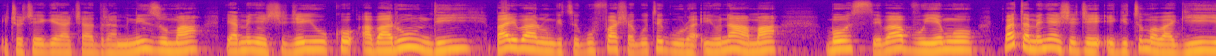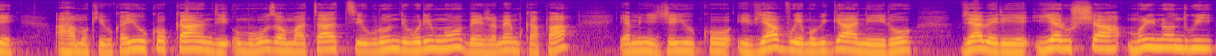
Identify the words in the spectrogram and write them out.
ico cegera cha Draminizuma yamenyesheje yuko abarundi bari barungitse gufasha gutegura iyo nama bose bavuyemo batamenyesheje igituma bagiye aha mukibuka yuko kandi umuhuza wa matati Burundi burimwo Benjamin Mkapa yamenyeje yuko ivyavuye mu biganiro vyabereye iyarusha muri nondwi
